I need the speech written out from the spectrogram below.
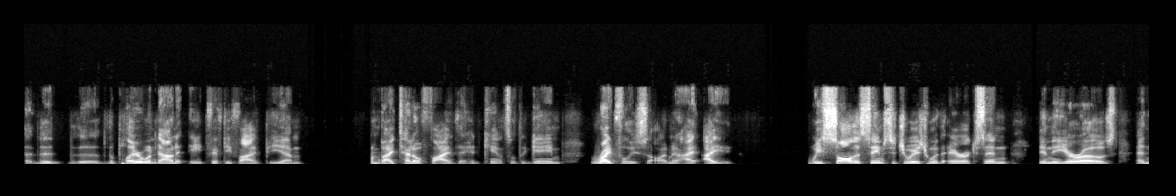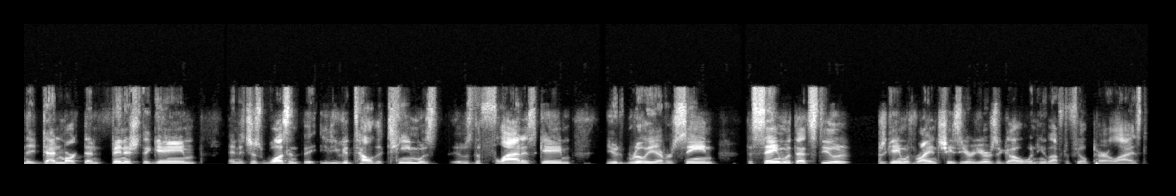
the the, the player went down at 8:55 p.m. and by 10:05 they had canceled the game, rightfully so. I mean, I I we saw the same situation with Eriksen in the Euros, and the Denmark then finished the game, and it just wasn't the, you could tell the team was it was the flattest game you'd really ever seen. The same with that Steelers game with Ryan Shazier years ago when he left the field paralyzed.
